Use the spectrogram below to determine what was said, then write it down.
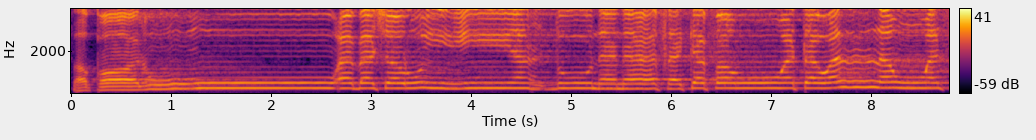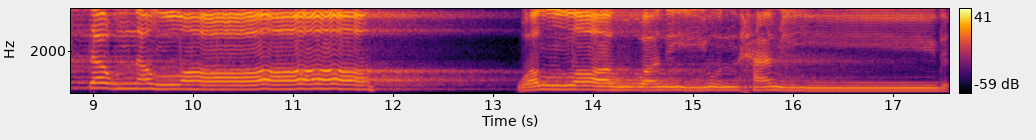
فقالوا أبشر يهدوننا فكفروا وتولوا واستغنى الله والله غني حميد.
